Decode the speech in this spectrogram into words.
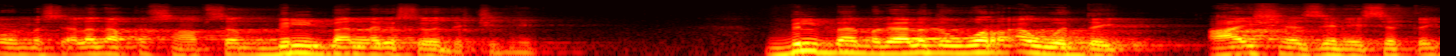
oo masalada ku saabsan bil baan laga soo dejinin bil baa magaaladu war a waday caaisha zinaysatay.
